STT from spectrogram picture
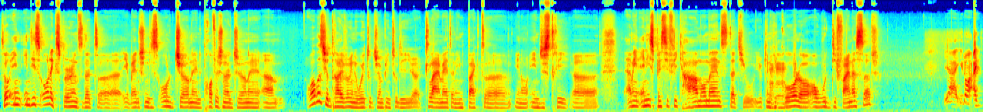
So in, in this whole experience that uh, you mentioned, this whole journey, professional journey, um, what was your driver in a way to jump into the uh, climate and impact, uh, you know, industry? Uh, I mean, any specific aha moments that you, you can mm-hmm. recall or, or would define as such? Yeah, you know, I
